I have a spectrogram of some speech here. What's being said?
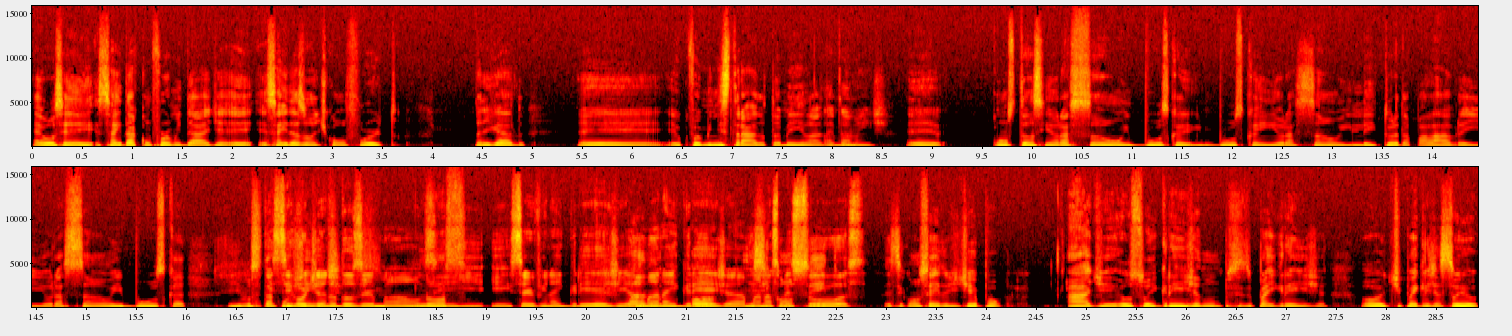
é você sair da conformidade, é, é sair da zona de conforto, tá ligado? É, eu que foi ministrado também lá, né, mano? Exatamente. é, constância em oração, em busca, em busca em oração, e leitura da palavra, e oração, e busca, e você tá e com se rodeando gente. dos irmãos e, e servindo a igreja, e Mano, amando a igreja, ó, amando as conceito- pessoas. Esse conceito de tipo, ah, de eu sou igreja, não preciso ir pra igreja, ou tipo, a igreja sou eu.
